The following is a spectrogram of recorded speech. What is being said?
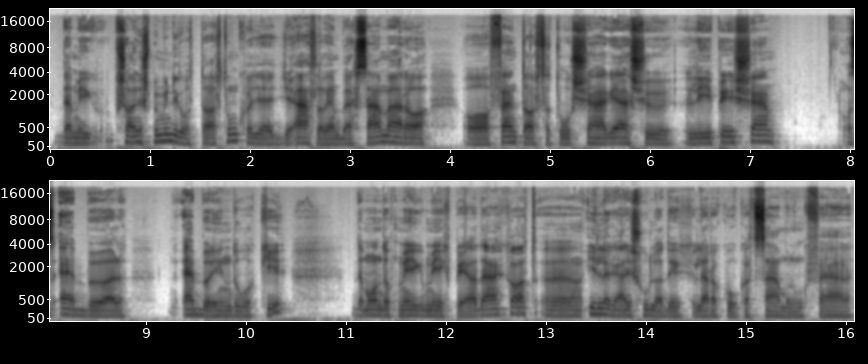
de még sajnos mi mindig ott tartunk, hogy egy átlagember számára a fenntarthatóság első lépése az ebből, ebből indul ki, de mondok még, még példákat. Illegális hulladék lerakókat számolunk fel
